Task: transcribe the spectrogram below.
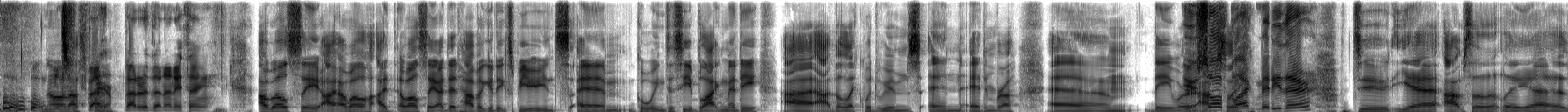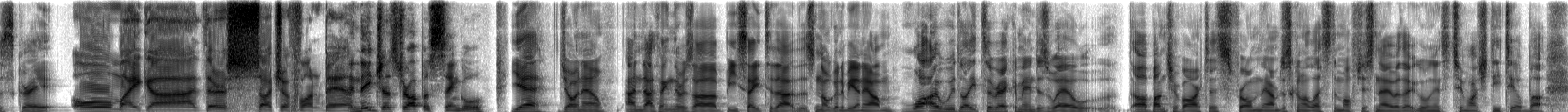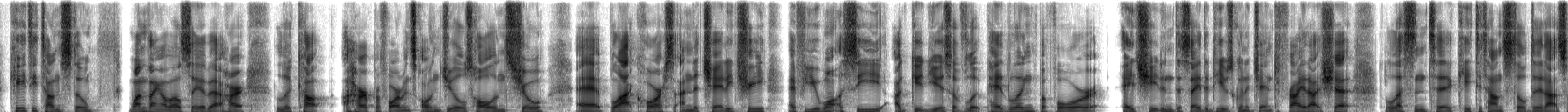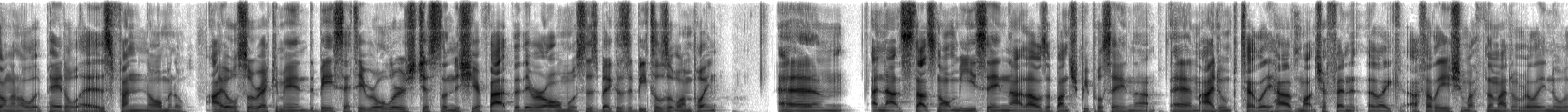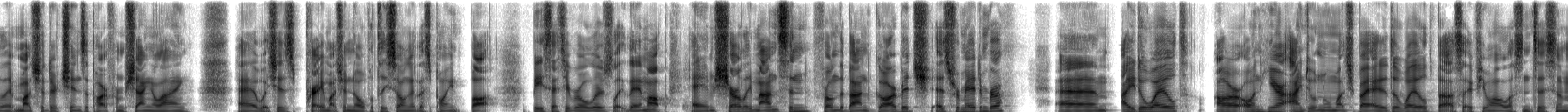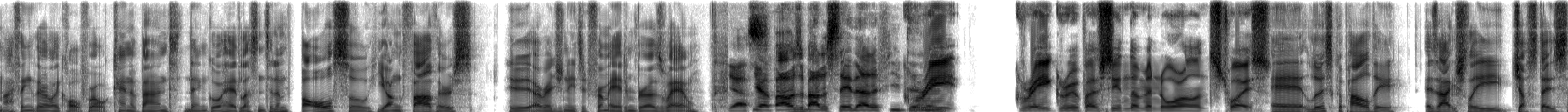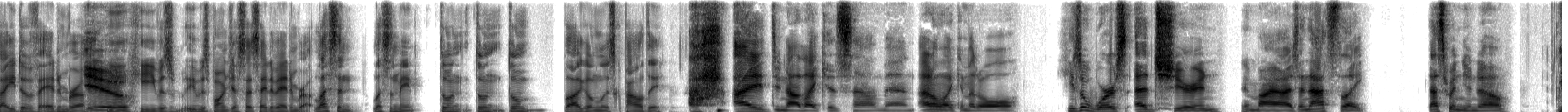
no, that's be- fair. better than anything. I will say, I, I will, I, I will say, I did have a good experience um, going to see Black Midi uh, at the Liquid Rooms in Edinburgh. Um, they were You saw Black Midi there? dude. Yeah, absolutely. Yeah, it was great. Oh my god, they're such a fun band. And they just dropped a single. Yeah, John L. And I think there's a B side to that that's not going to be an album. What I would like to recommend as well, a bunch of artists from there. I'm just going to list them off just now without going into too much detail. But KT Tunstall, one thing I will say about her, look up her performance on Jools Holland's show, uh, Black Horse and the Cherry Tree. If you want to see a good use of loop pedaling before Ed Sheeran decided he was going to gentrify that shit, listen to Katie still do that song on a loop pedal. It is phenomenal. I also recommend the Bay City Rollers just on the sheer fact that they were almost as big as the Beatles at one point. Um, and that's that's not me saying that. That was a bunch of people saying that. Um, I don't particularly have much affin- like affiliation with them. I don't really know like, much of their tunes apart from Shang-a-Lang, uh, which is pretty much a novelty song at this point. But Bay City Rollers like them up. Um, Shirley Manson from the band Garbage is from Edinburgh. Um, Idlewild are on here. I don't know much about Idlewild, but if you want to listen to some, I think they're like alt rock kind of band, then go ahead listen to them. But also Young Fathers, who originated from Edinburgh as well. Yes. Yep, I was about to say that if you did. Great, great group. I've seen them in New Orleans twice. Uh, Lewis Capaldi is actually just outside of Edinburgh. Ew. He, he was he was born just outside of Edinburgh. Listen, listen, mate. Don't don't don't blag on Lewis Capaldi. Ah, I do not like his sound, man. I don't like him at all. He's a worse Ed Sheeran in my eyes, and that's like, that's when you know.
